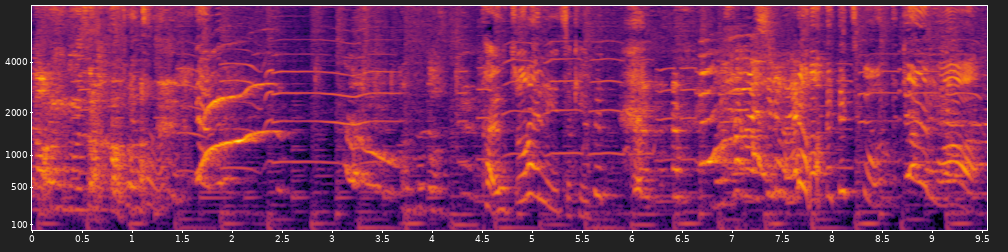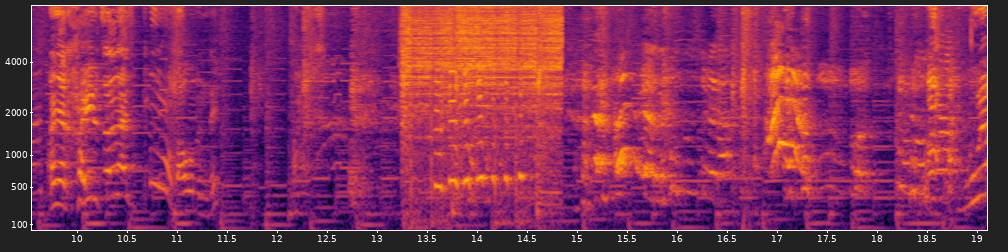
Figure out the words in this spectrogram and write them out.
너무 무서워 다 여기 쫄아 있는 게 진짜. 너 사과 싫어해? 아니 지금 어떻게 하는 거야? 아니야 가위를 잘라야지 퐁 나오는데. 아, 뭐야?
